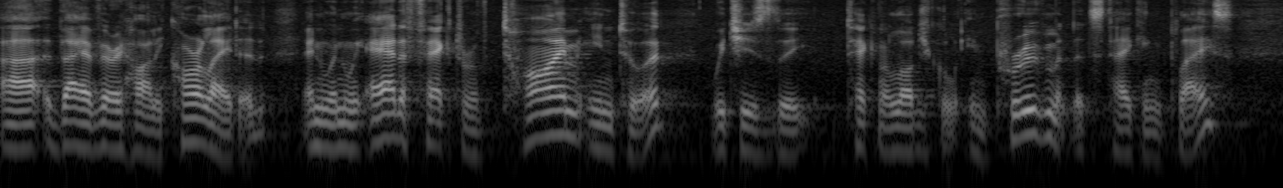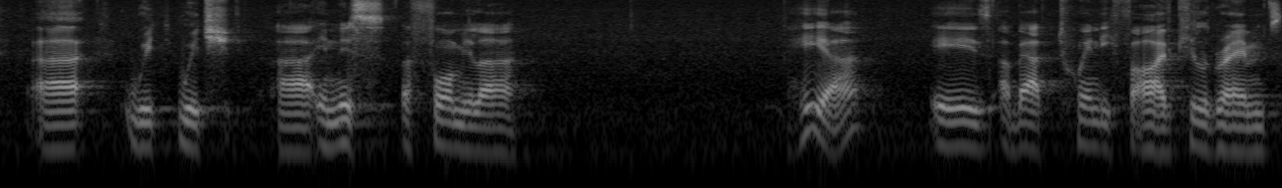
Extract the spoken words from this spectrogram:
uh, they are very highly correlated. And when we add a factor of time into it, which is the technological improvement that's taking place, uh, which, which uh, in this uh, formula here is about 25 kilograms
